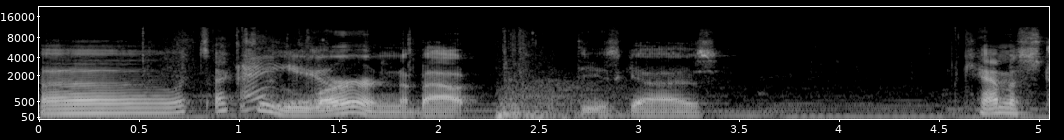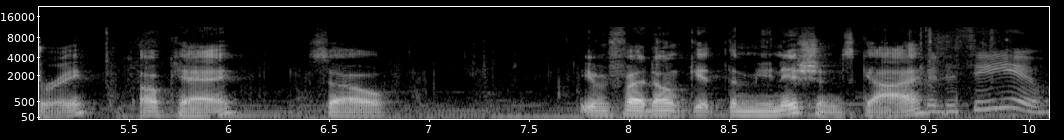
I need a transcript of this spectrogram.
Uh, let's actually Hey, learn about these guys. Chemistry. Okay. So, even if I don't get the munitions guy, Good to see you.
